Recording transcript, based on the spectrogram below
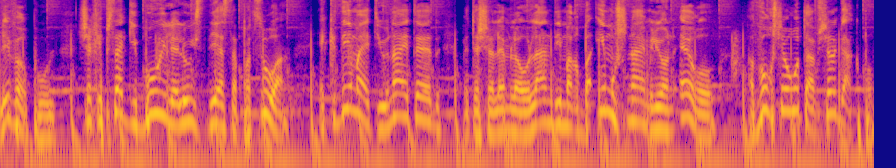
ליברפול, שחיפשה גיבוי ללואיס דיאס הפצוע, הקדימה את יונייטד ותשלם להולנדים 42 מיליון אירו עבור שירותיו של גקפו.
